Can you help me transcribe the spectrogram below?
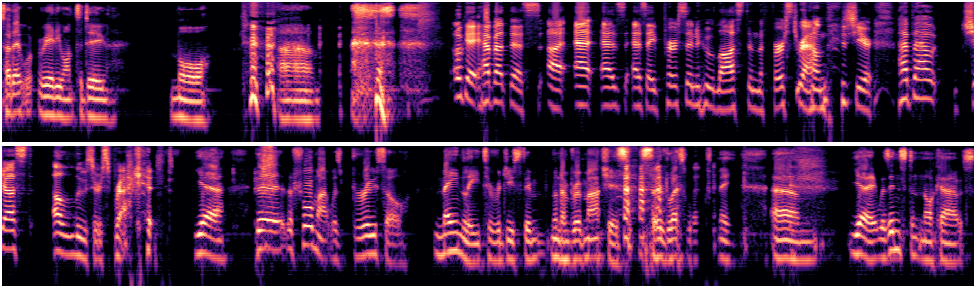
So I don't really want to do more. um, Okay, how about this? Uh, as as a person who lost in the first round this year, how about just a loser's bracket? Yeah, the the format was brutal, mainly to reduce the, the number of matches, so there's less work for me. Um, yeah, it was instant knockout.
